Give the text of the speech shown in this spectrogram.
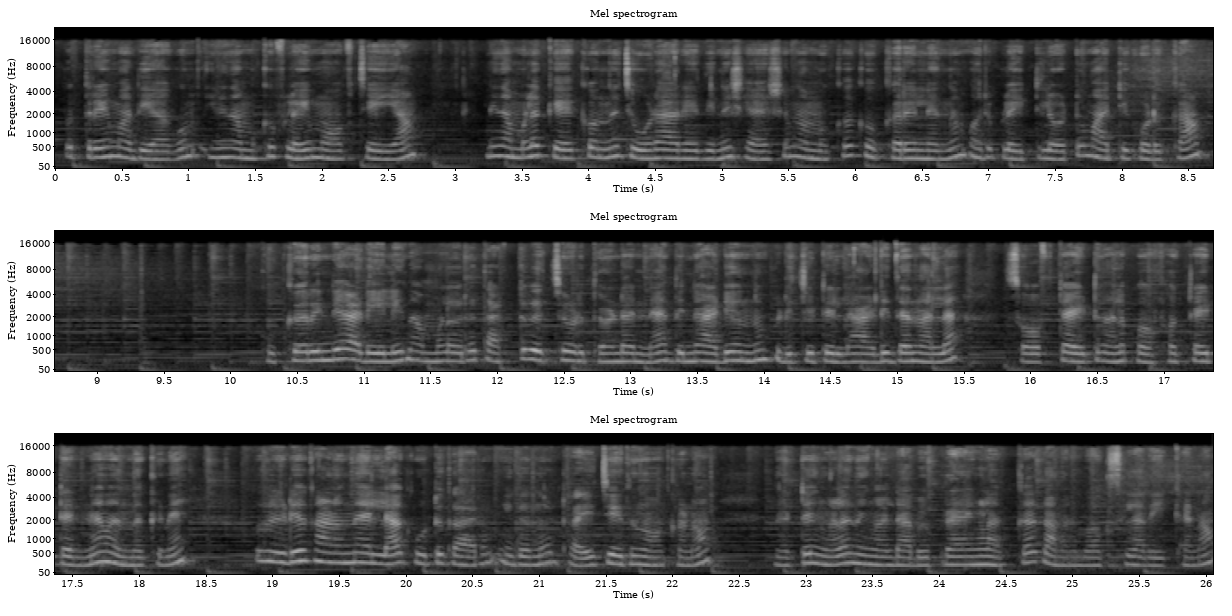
അപ്പോൾ ഇത്രയും മതിയാകും. ഇനി നമുക്ക് ഫ്ലെയിം ഓഫ് ചെയ്യാം. ഇനി നമ്മൾ കേക്ക് ഒന്ന് ചൂടാറിയതിന് ശേഷം നമുക്ക് കുക്കറിൽ നിന്നും ഒരു പ്ലേറ്റിലോട്ട് മാറ്റി കൊടുക്കാം. കുക്കറിന്റെ അടിയിൽ നമ്മളൊരു തട്ട് വെച്ച് കൊടുത്തുകൊണ്ട് തന്നെ അതിന്റെ അടിയൊന്നും പിടിച്ചിട്ടില്ല. അടി ഇതാ നല്ല സോഫ്റ്റ് ആയിട്ട് നല്ല പെർഫെക്റ്റ് ആയിട്ട് തന്നെ വന്നിക്കണേ. വീഡിയോ കാണുന്ന എല്ലാ കൂട്ടുകാരും ഇതൊന്ന് ട്രൈ ചെയ്ത് നോക്കണം. എന്നിട്ട് നിങ്ങൾ നിങ്ങളുടെ അഭിപ്രായങ്ങളൊക്കെ കമന്റ് ബോക്സിൽ അറിയിക്കണം.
